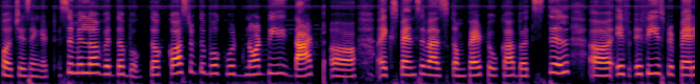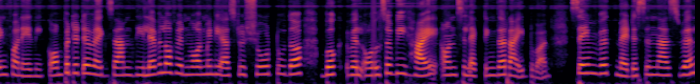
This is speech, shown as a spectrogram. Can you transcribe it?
purchasing it. Similar with the book. The cost of the book would not be that uh, expensive as compared to car but still uh, if, if he is preparing for any competitive exam the level of involvement he has to show to the book will also be high on selecting the right one. Same with medicine as well.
